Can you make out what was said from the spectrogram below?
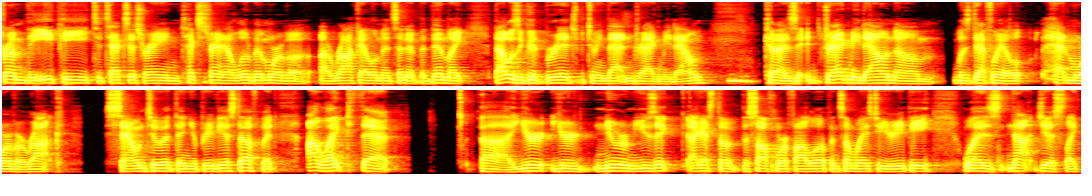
from the EP to Texas Rain. Texas Rain had a little bit more of a, a, rock elements in it, but then like that was a good bridge between that and Drag Me Down because mm-hmm. Drag Me Down um, was definitely a, had more of a rock sound to it than your previous stuff. But I liked that uh, your your newer music. I guess the the sophomore follow up in some ways to your EP was not just like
